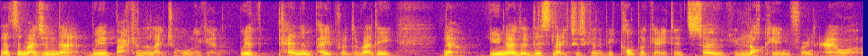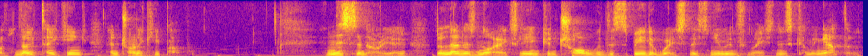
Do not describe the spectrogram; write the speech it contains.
Let's imagine that we're back in the lecture hall again with pen and paper at the ready. Now, you know that this lecture is going to be complicated, so you lock in for an hour of note taking and trying to keep up. In this scenario, the learner is not actually in control with the speed at which this new information is coming at them.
